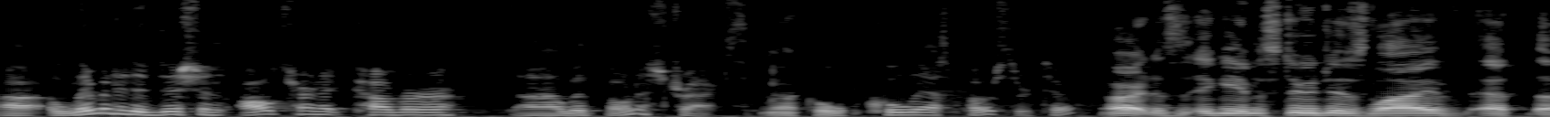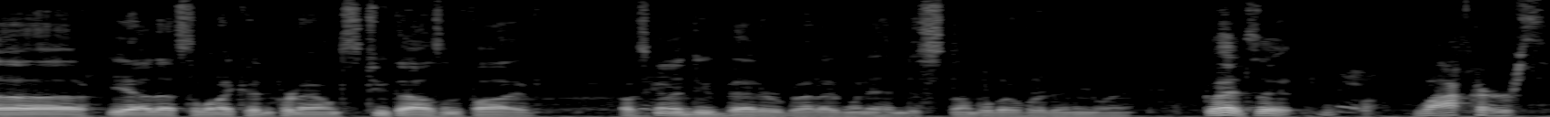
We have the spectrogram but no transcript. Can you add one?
uh, a limited edition alternate cover uh, with bonus tracks. yeah, cool. Cool ass poster too. All right, this is Iggy and the Stooges live at uh, yeah, that's the one I couldn't pronounce. 2005. I was gonna do better, but I went ahead and just stumbled over it anyway. Go ahead, say it. Lockers.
